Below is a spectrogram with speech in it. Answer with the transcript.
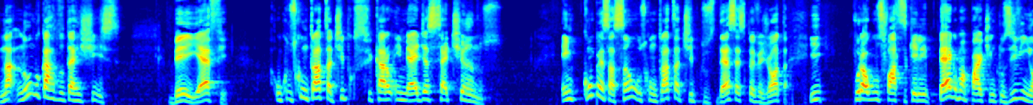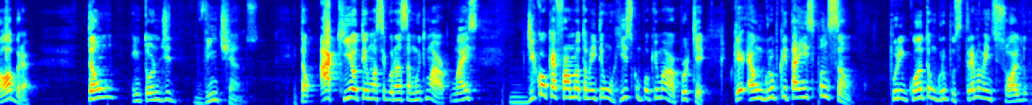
Na, no, no carro do TRX, B e F, os contratos atípicos ficaram em média 7 anos. Em compensação, os contratos atípicos dessa SPVJ, e por alguns fatos que ele pega uma parte, inclusive em obra, estão em torno de 20 anos. Então aqui eu tenho uma segurança muito maior, mas de qualquer forma eu também tenho um risco um pouquinho maior. Por quê? Porque é um grupo que está em expansão. Por enquanto é um grupo extremamente sólido,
